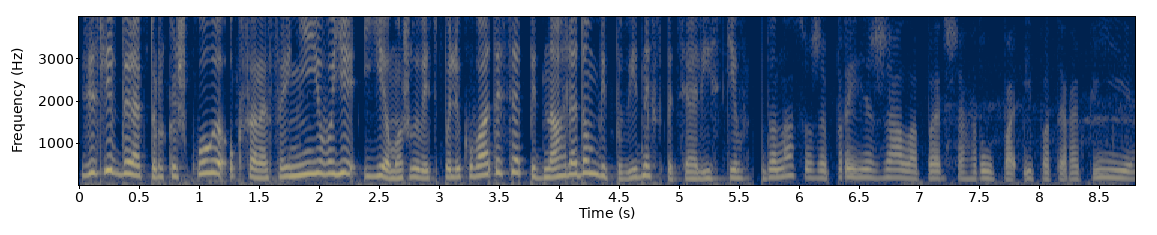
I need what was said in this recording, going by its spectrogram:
Зі слів директорки школи Оксани Сайнієвої, є можливість полікуватися під наглядом відповідних спеціалістів. До нас вже приїжджала перша група іпотерапії.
